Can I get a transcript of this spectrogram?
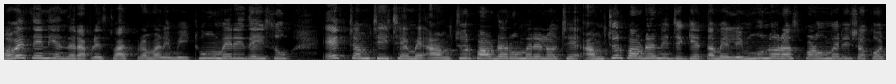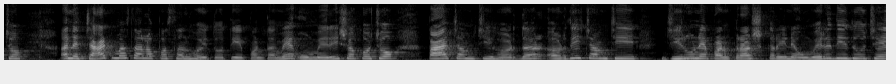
હવે તેની અંદર આપણે સ્વાદ પ્રમાણે મીઠું ઉમેરી દઈશું. એક ચમચી છે મેં આમચૂર પાવડર ઉમેરેલો છે. આમચૂર પાવડરની જગ્યાએ તમે લીંબુનો રસ પણ ઉમેરી શકો છો અને ચાટ મસાલો પસંદ હોય તો તે પણ તમે ઉમેરી શકો છો. પાંચ ચમચી હળદર, અડધી ચમચી જીરુંને પણ ક્રશ કરીને ઉમેરી દીધું છે.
